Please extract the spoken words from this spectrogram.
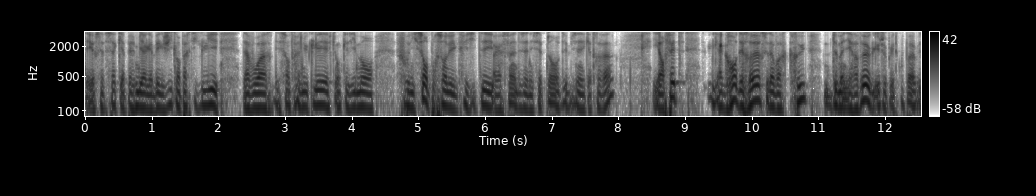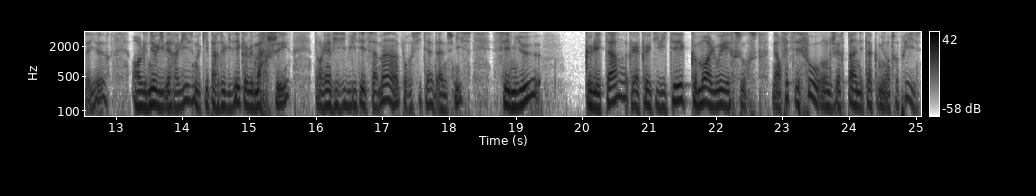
D'ailleurs, c'est ça qui a permis à la Belgique en particulier d'avoir des centrales nucléaires qui ont quasiment fourni 100% de l'électricité à la fin des années 70, début des années 80. Et en fait, la grande erreur, c'est d'avoir cru, de manière aveugle, et je peux être coupable d'ailleurs, en le néolibéralisme qui part de l'idée que le marché, dans l'invisibilité de sa main, hein, pour citer Adam Smith, c'est mieux que l'État, que la collectivité, comment allouer les ressources. Mais en fait, c'est faux. On ne gère pas un État comme une entreprise.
